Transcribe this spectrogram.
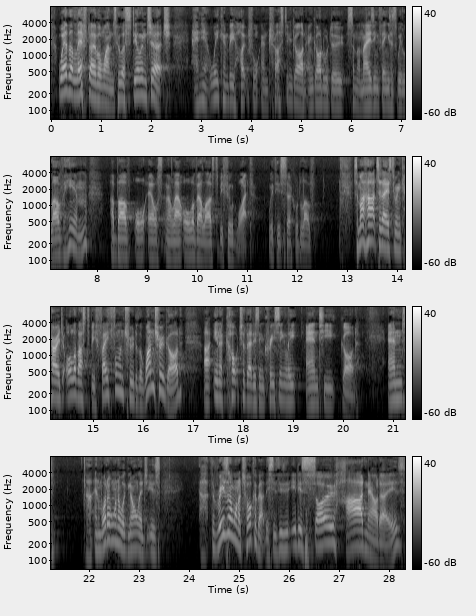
we're the leftover ones who are still in church. And yet we can be hopeful and trust in God, and God will do some amazing things as we love Him above all else and allow all of our lives to be filled white with His circled love. So, my heart today is to encourage all of us to be faithful and true to the one true God uh, in a culture that is increasingly anti God. And, uh, and what I want to acknowledge is uh, the reason I want to talk about this is it is so hard nowadays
